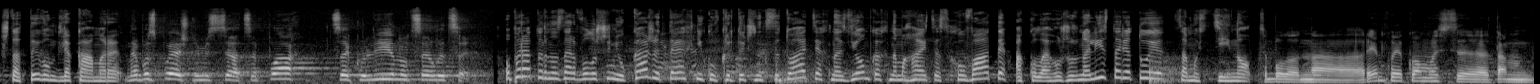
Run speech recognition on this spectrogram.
штативом для камери. Небезпечні місця це пах, це коліно, це лице. Оператор Назар Волошенюк каже, техніку в критичних ситуаціях на зйомках намагається сховати, а колегу журналіста рятує самостійно. Це було на ринку якомусь, е, там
